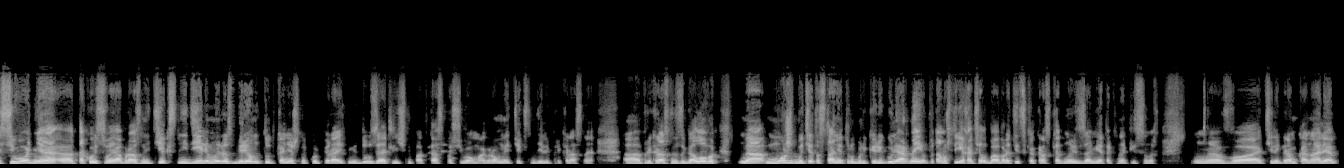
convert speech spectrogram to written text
Сегодня такой своеобразный текст недели мы разберем. Тут, конечно, копирайт «Медузы». Отличный подкаст. Спасибо вам огромное. Текст недели прекрасная, прекрасный заголовок. Может быть, это станет рубрикой регулярно популярной, потому что я хотел бы обратиться как раз к одной из заметок, написанных в телеграм-канале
